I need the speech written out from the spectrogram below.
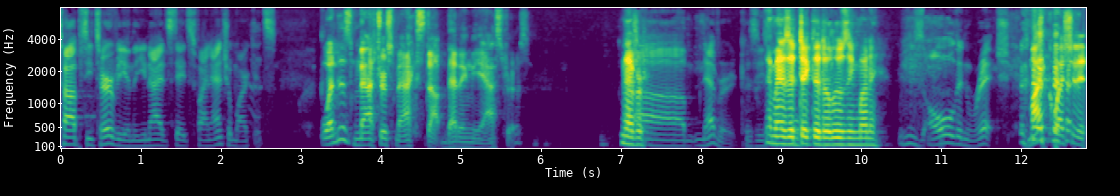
topsy turvy in the United States financial markets. When does Mattress Max stop betting the Astros? Never. Um, never, because he's that man's addicted to losing money. he's old and rich. My question is,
